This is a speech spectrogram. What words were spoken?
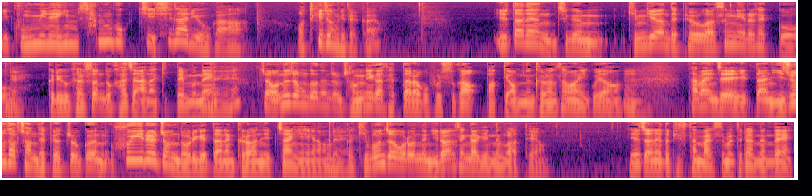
이 국민의힘 삼국지 시나리오가 어떻게 전개될까요? 일단은 지금 김기현 대표가 승리를 했고 네. 그리고 결선도 가지 않았기 때문에 네. 어느 정도는 좀 정리가 됐다라고 볼 수가 밖에 없는 그런 상황이고요. 음. 다만 이제 일단 이준석 전 대표 쪽은 후위를 좀 노리겠다는 그런 입장이에요. 네. 그러니까 기본적으로는 이런 생각이 있는 것 같아요. 예전에도 비슷한 말씀을 드렸는데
